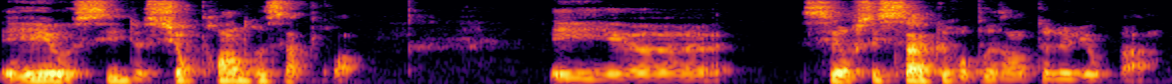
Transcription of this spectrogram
et aussi de surprendre sa proie. Et euh, c'est aussi ça que représente le léopard.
